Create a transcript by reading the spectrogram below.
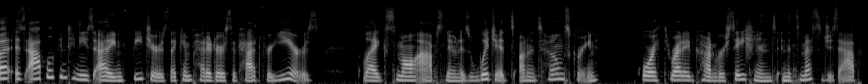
But as Apple continues adding features that competitors have had for years, like small apps known as widgets on its home screen or threaded conversations in its Messages app,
